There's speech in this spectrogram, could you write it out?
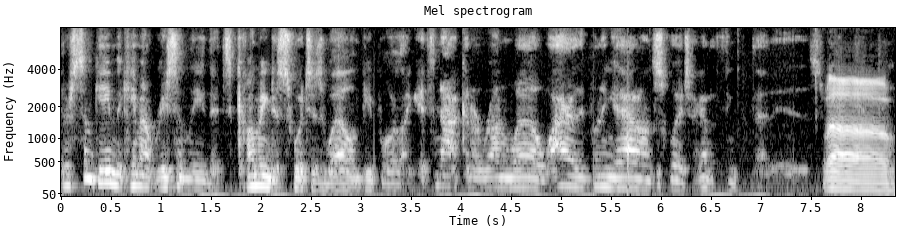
There's some game that came out recently that's coming to Switch as well, and people are like, "It's not going to run well. Why are they putting it out on Switch?" I got to think what that is. Uh,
